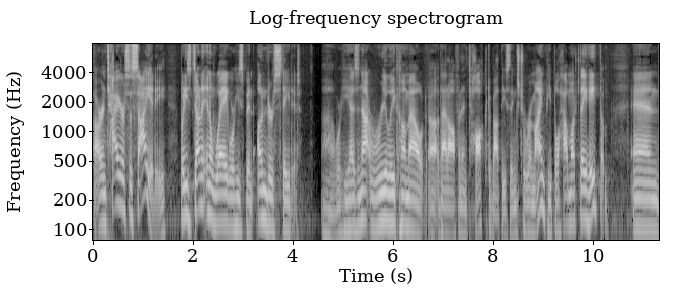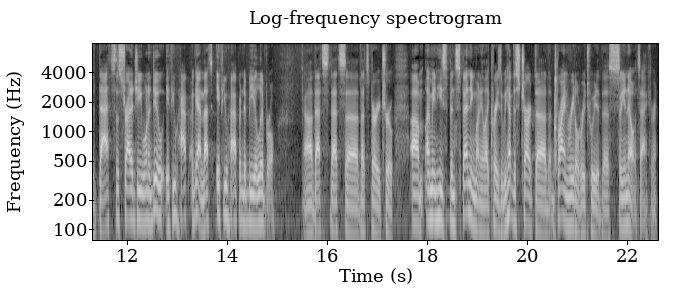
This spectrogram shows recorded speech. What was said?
our entire society, but he's done it in a way where he's been understated. Uh, where he has not really come out uh, that often and talked about these things to remind people how much they hate them. And that's the strategy you want to do if you have, again, that's if you happen to be a liberal. Uh, that's that's uh, that's very true. Um, I mean, he's been spending money like crazy. We have this chart uh, that Brian Riedl retweeted this, so you know it's accurate.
